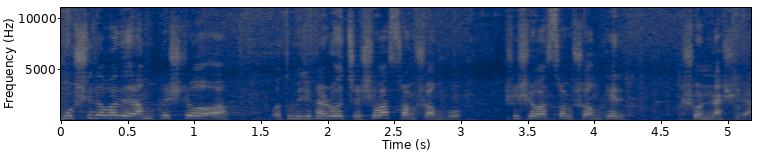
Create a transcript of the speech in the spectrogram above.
মুর্শিদাবাদের রামকৃষ্ণ তুমি যেখানে রয়েছে, সেবাশ্রম সংঘ। সেই সেবাশ্রম সংঘের সন্ন্যাসীরা।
